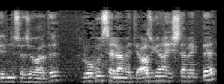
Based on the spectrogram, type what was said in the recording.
birinin sözü vardı. Ruhun selameti az günah işlemekte,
